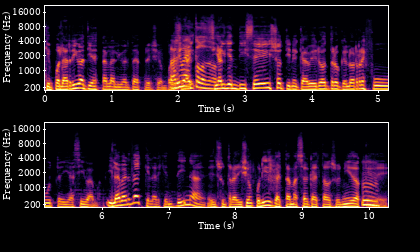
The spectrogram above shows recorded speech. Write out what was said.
que por arriba tiene que estar la libertad de expresión. Porque Arriba si de al- todo. Si alguien dice eso, tiene que haber otro que lo refute y así vamos. Y la verdad es que la Argentina, en su tradición jurídica, está más cerca de Estados Unidos que Mm. de,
